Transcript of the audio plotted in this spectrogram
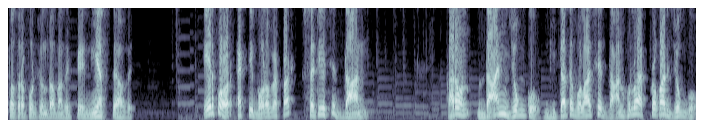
ততটা পর্যন্ত আমাদেরকে নিয়ে আসতে হবে। এরপর একটি বড় ব্যাপার, সেটি হচ্ছে দান। কারণ দান যোগ্য, গীতাতে বলা আছে দান হলো এক প্রকার যোগ্য।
